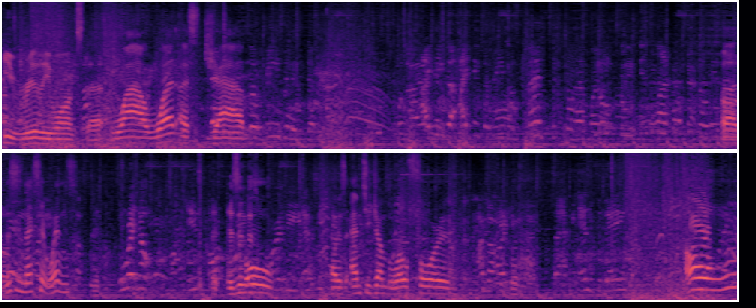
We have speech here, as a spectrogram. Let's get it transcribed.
He really wants that. Wow, what a jab. Uh, this is next hit wins. Isn't this Oh, that was empty jump low forward. Oh,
